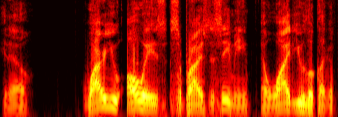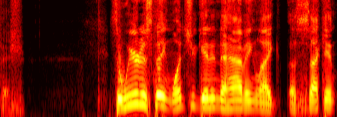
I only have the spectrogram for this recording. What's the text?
You know, why are you always surprised to see me, and why do you look like a fish? It's the weirdest thing. Once you get into having like a second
